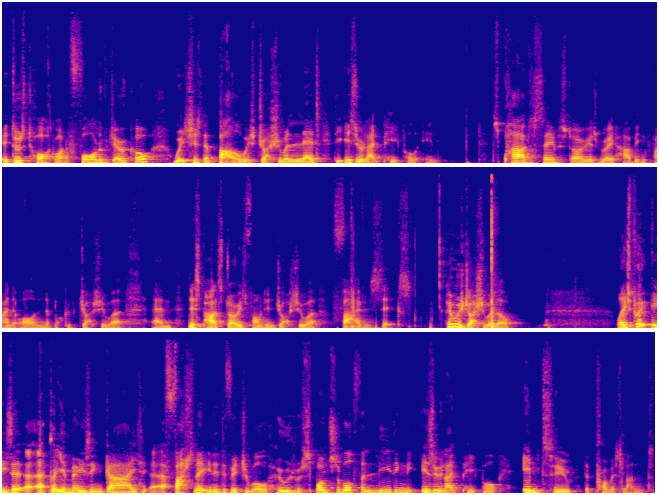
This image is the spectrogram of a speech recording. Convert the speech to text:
it does talk about the fall of Jericho, which is the battle which Joshua led the Israelite people in. It's part of the same story as Rahab. You can find it all in the book of Joshua. Um, this part of the story is found in Joshua 5 and 6. Who was Joshua though? Well, he's, pretty, he's a, a, pretty amazing guy, a fascinating individual who was responsible for leading the Israelite people into the promised land.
